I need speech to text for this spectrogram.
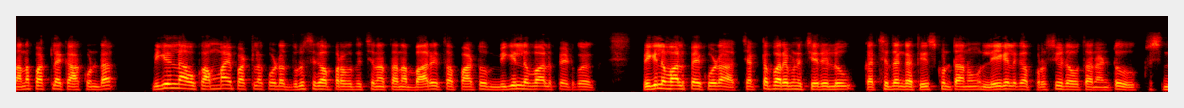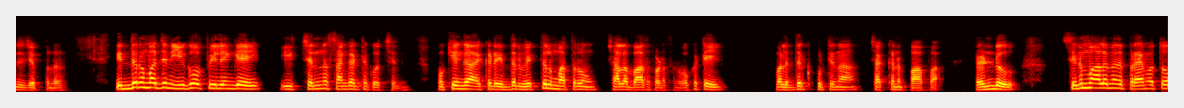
తన పట్లే కాకుండా మిగిలిన ఒక అమ్మాయి పట్ల కూడా దురుసుగా ప్రవర్తించిన తన భార్యతో పాటు మిగిలిన వాళ్ళపై మిగిలిన వాళ్ళపై కూడా చట్టపరమైన చర్యలు ఖచ్చితంగా తీసుకుంటాను లీగల్గా ప్రొసీడ్ అవుతానంటూ కృష్ణదేవి చెప్తున్నారు. ఇద్దరి మధ్యన యుగో ఫీలింగే ఈ చిన్న సంఘటనకు వచ్చింది. ముఖ్యంగా ఇక్కడ ఇద్దరు వ్యక్తులు మాత్రం చాలా బాధపడుతున్నారు. ఒకటి వాళ్ళిద్దరికి పుట్టిన చక్కని పాప. రెండు సినిమాల మీద ప్రేమతో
